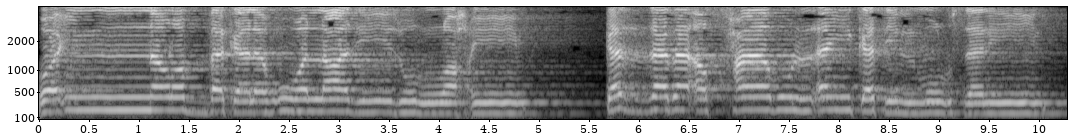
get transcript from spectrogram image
وَإِنَّ رَبَّكَ لَهُوَ الْعَزِيزُ الرَّحِيمُ كَذَّبَ أَصْحَابُ الْأَيْكَةِ الْمُرْسَلِينَ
